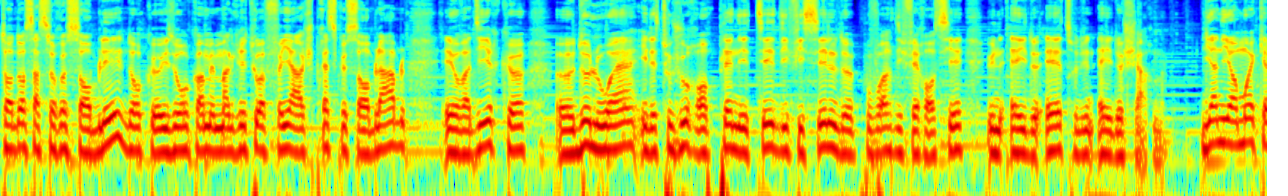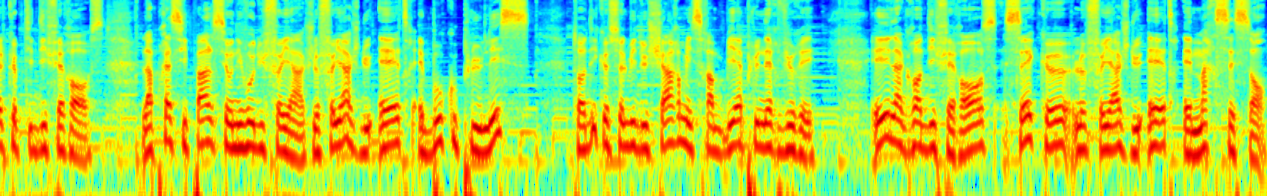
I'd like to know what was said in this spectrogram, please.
tendance à se ressembler, donc euh, ils auront quand même malgré tout un feuillage presque semblable, et on va dire que euh, de loin, il est toujours en plein été difficile de pouvoir différencier une haie de hêtre d'une haie de charme. Il y a néanmoins quelques petites différences. La principale, c'est au niveau du feuillage. Le feuillage du hêtre est beaucoup plus lisse, tandis que celui du charme, il sera bien plus nervuré. Et la grande différence, c'est que le feuillage du hêtre est marcescent.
